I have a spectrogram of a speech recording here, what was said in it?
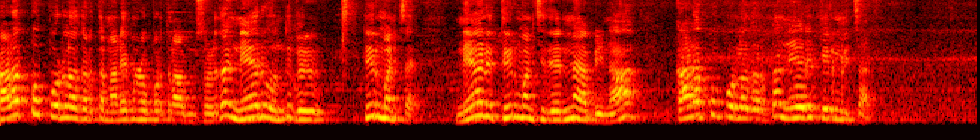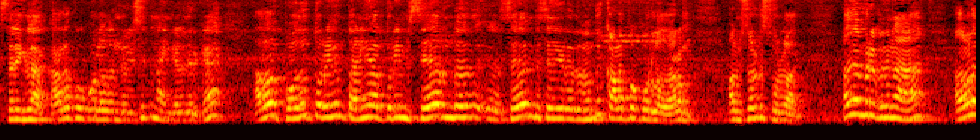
கலப்பு பொருளாதாரத்தை நடைமுறைப்படுத்தலாம் அப்படின்னு சொல்லி தான் நேரு வந்து தீர்மானித்தார் தீர்மானிச்சார். நேரு தீர்மானிச்சது என்ன அப்படின்னா கலப்பு பொருளாதாரத்தை நேரு தீர்மானிச்சார். சரிங்களா? கலப்பு பொருளாதார விஷயத்தை நான் எழுதியிருக்கேன். அதாவது பொதுத்துறையும் தனியார் துறையும் சேர்ந்து சேர்ந்து செய்கிறது வந்து கலப்பு பொருளாதாரம் அப்படின்னு சொல்லிட்டு சொல்லுவாங்க அதே மாதிரி பார்த்தீங்கன்னா அதனால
